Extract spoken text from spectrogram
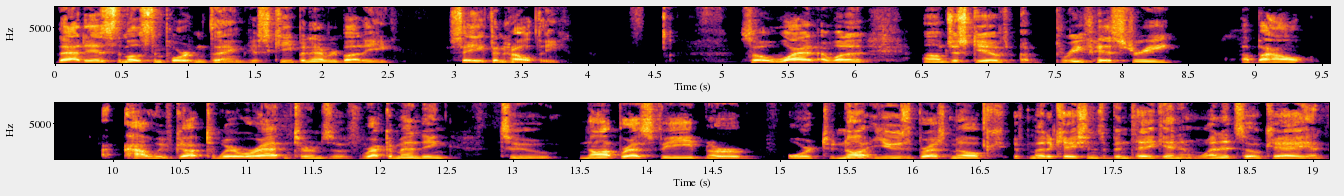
That is the most important thing, just keeping everybody safe and healthy. So, Wyatt, I want to um, just give a brief history about how we've got to where we're at in terms of recommending to not breastfeed or or to not use breast milk if medications have been taken and when it's okay and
